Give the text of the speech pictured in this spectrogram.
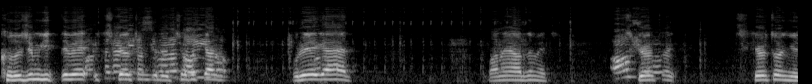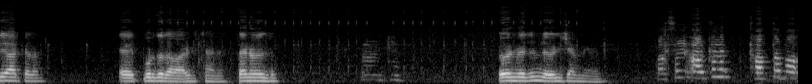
kılıcım gitti ve Arkadan skeleton birisi geliyor. bana Çabuk gel. dayıyor. Buraya gel. Bana yardım et. Al şunu. Skeleton, skeleton geliyor arkadan. Evet burada da var bir tane. Ben öldüm. Öldüm. Ölmedim de öleceğim yani. Bak senin arkana tahta bal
